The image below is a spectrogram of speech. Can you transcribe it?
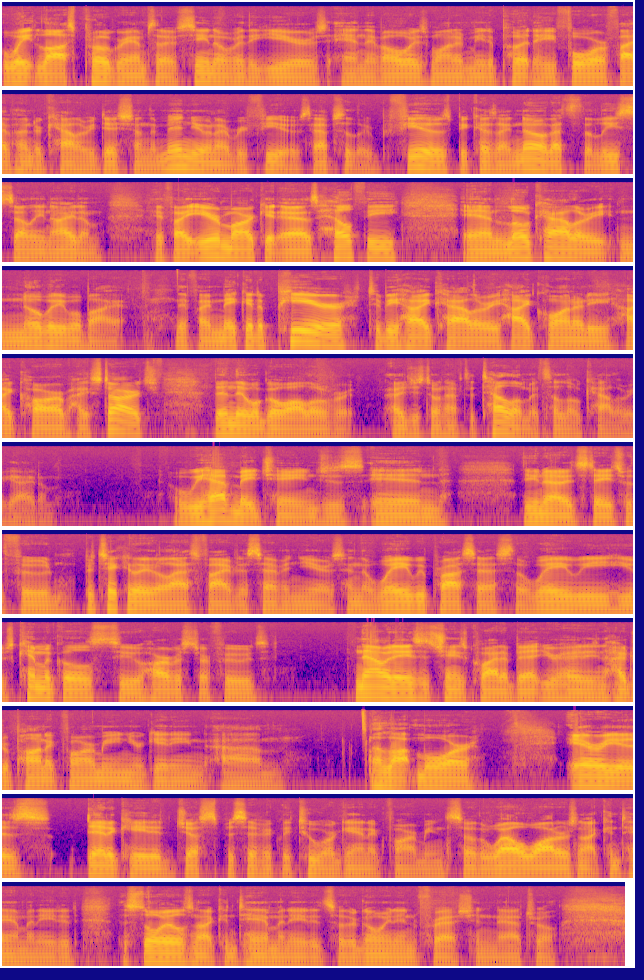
weight loss programs that I've seen over the years, and they've always wanted me to put a four or 500 calorie dish on the menu, and I refuse, absolutely refuse, because I know that's the least selling item. If I earmark it as healthy and low calorie, nobody will buy it. If I make it appear to be high calorie, high quantity, high carb, high starch, then they will go all over it. I just don't have to tell them it's a low calorie item. We have made changes in the United States with food, particularly the last five to seven years, in the way we process, the way we use chemicals to harvest our foods. Nowadays, it's changed quite a bit. You're getting hydroponic farming, you're getting um, a lot more areas dedicated just specifically to organic farming. So the well water is not contaminated, the soil is not contaminated, so they're going in fresh and natural.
